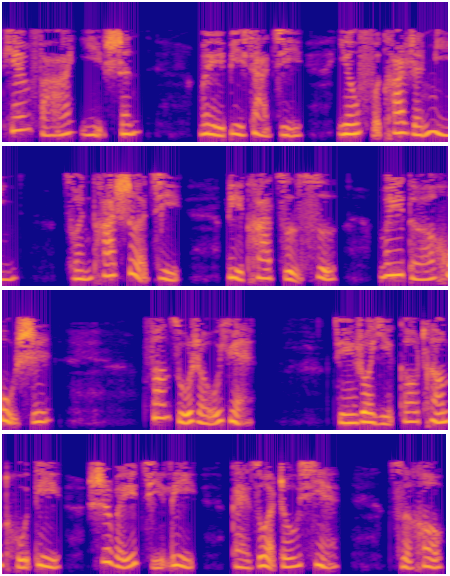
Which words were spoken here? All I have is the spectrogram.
天罚已深。为陛下计，应抚他人民，存他社稷，立他子嗣，威德护师，方足柔远。今若以高昌土地视为己利，改作州县，此后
